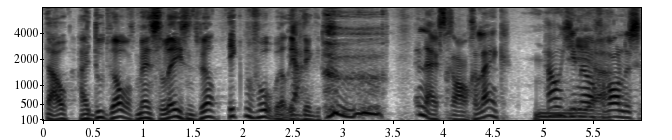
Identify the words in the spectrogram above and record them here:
Nou, hij doet wel wat. Mensen lezen het wel. Ik bijvoorbeeld. Ja. Ik denk, En hij heeft gewoon gelijk. Hou je nou gewoon eens...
